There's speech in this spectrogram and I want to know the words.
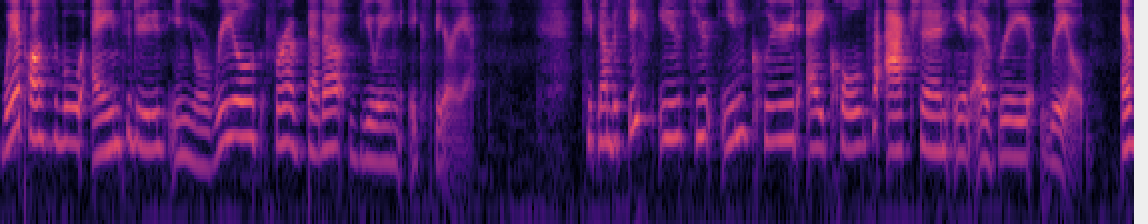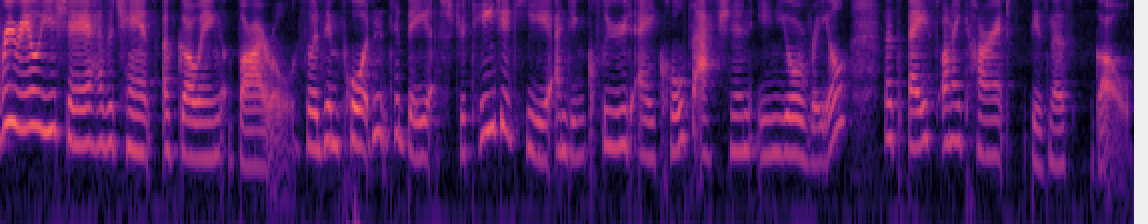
Where possible, aim to do this in your reels for a better viewing experience. Tip number six is to include a call to action in every reel. Every reel you share has a chance of going viral, so it's important to be strategic here and include a call to action in your reel that's based on a current business goal.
